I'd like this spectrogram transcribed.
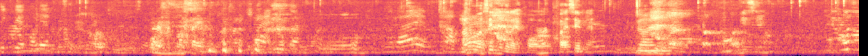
ติ๊กเบียร์เขาแรงน้ำเสร็จถนนก็เลยมันต้องใส่ใช่เดียวกันไม่ได้มันขับอ้วมาเส้นมาจากไหนขอไฟเส้นน่อยได้โอเค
